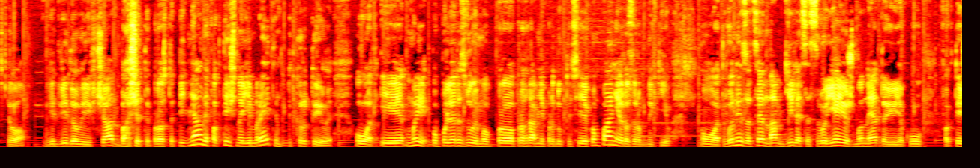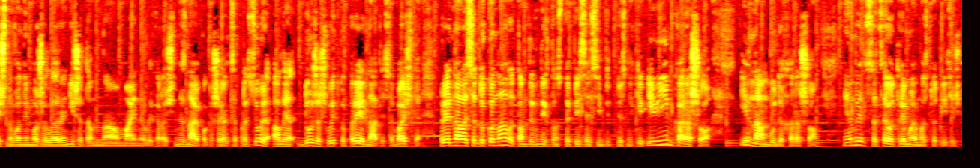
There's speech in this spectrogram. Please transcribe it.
Все, відвідали їх чат, бачите, просто підняли, фактично їм рейтинг підкрутили. От, і ми популяризуємо про програмні продукти цієї компанії, розробників. От, вони за це нам діляться своєю ж монетою, яку фактично вони може раніше там намайнили. Коротше, не знаю поки що, як це працює, але дуже швидко приєднатися. Бачите, приєдналися до каналу, там де в них там 157 підписників, і їм хорошо, і нам буде хорошо. І ми за це отримуємо 100 тисяч.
